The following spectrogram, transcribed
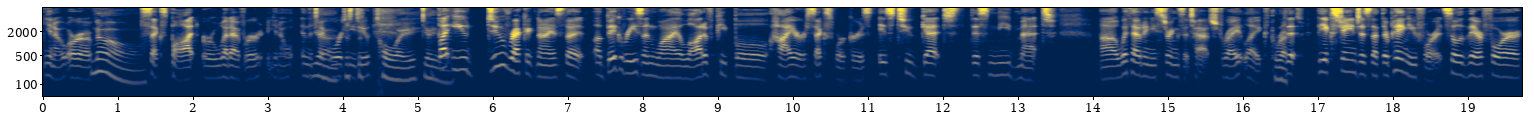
you know, or a No. sex bot or whatever, you know, in the type Yeah, of work just you a do. toy. Yeah, yeah. But you do recognize that a big reason why a lot of people hire sex workers is to get this need met uh, without any strings attached, right? Like Correct. The, the exchange is that they're paying you for it. So therefore,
